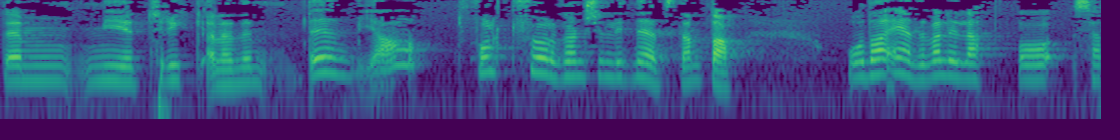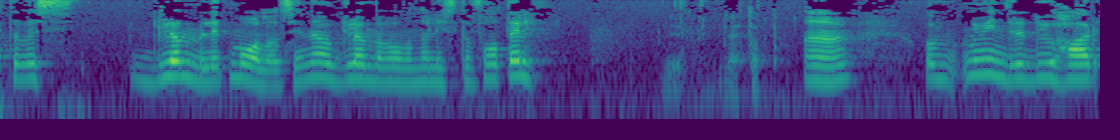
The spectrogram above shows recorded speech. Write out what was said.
Det er mye trykk Eller det, det Ja, folk føler kanskje litt nedstemt, da. Og da er det veldig lett å ved, glemme litt målene sine og glemme hva man har lyst til å få til. Nettopp. Ja. Og med mindre du har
